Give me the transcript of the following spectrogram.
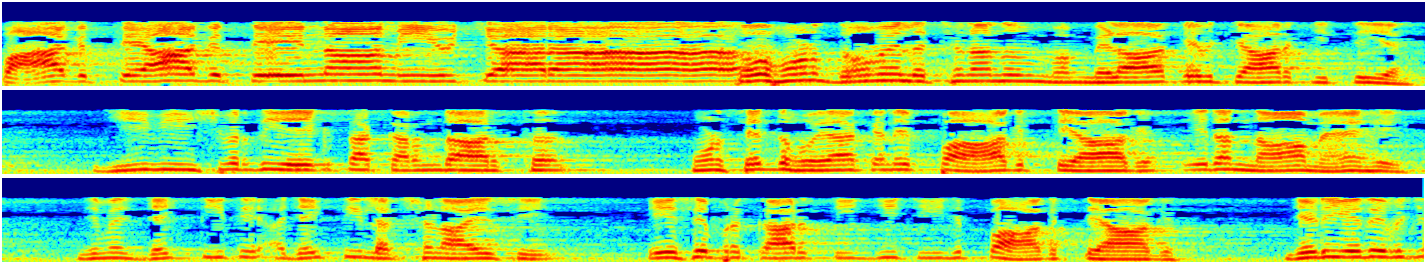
ਭਾਗ ਤਿਆਗ ਤੇ ਨਾਮੀ ਉਚਾਰਾ। ਸੋ ਹੁਣ ਦੋਵੇਂ ਲੱਛਣਾਂ ਨੂੰ ਮਿਲਾ ਕੇ ਵਿਚਾਰ ਕੀਤੀ ਹੈ। ਜੀਵ ਈਸ਼ਵਰ ਦੀ ਏਕਤਾ ਕਰਨ ਦਾ ਅਰਥ ਹੁਣ ਸਿੱਧ ਹੋਇਆ ਕਹਿੰਦੇ ਭਾਗ ਤਿਆਗ ਇਹਦਾ ਨਾਮ ਹੈ ਇਹ। ਜਿਵੇਂ ਜੈਤੀ ਤੇ ਅਜੈਤੀ ਲੱਛਣ ਆਏ ਸੀ ਇਸੇ ਪ੍ਰਕਾਰ ਤੀਜੀ ਚੀਜ਼ ਭਾਗ ਤਿਆਗ ਜਿਹੜੀ ਇਹਦੇ ਵਿੱਚ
